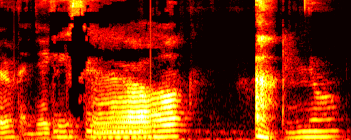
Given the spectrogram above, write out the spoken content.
여러분, 안녕히 계세요. 안녕.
